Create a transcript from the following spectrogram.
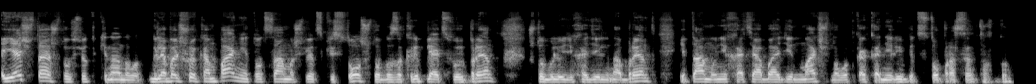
Я считаю, что все-таки надо вот для большой компании тот самый шведский стол, чтобы закреплять свой бренд, чтобы люди ходили на бренд, и там у них хотя бы один матч, но вот как они любят, 100% был.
